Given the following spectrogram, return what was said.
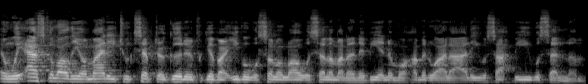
And we ask Allah the Almighty to accept our good and forgive our evil. Wa sallallahu wa sallam ala nabiyyina Muhammad wa ala alihi wa sahbihi wa sallam.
